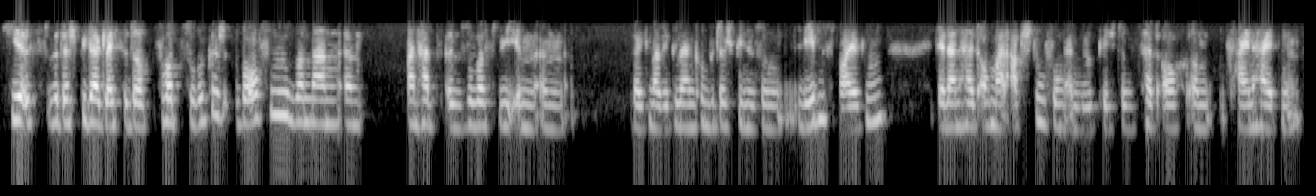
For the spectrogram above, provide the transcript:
hier ist, wird der Spieler gleich sofort zurückgeworfen, sondern ähm, man hat also sowas wie im, im sag ich mal, regulären Computerspielen so einen Lebensbalken, der dann halt auch mal Abstufung ermöglicht. Das ist halt auch ähm, Feinheiten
